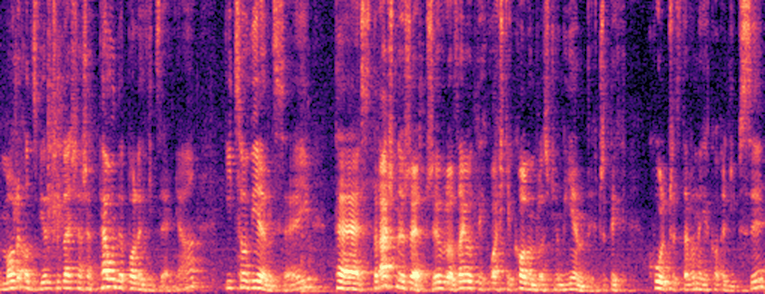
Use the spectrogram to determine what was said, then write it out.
y, może odzwierciedlać nasze pełne pole widzenia i co więcej, te straszne rzeczy w rodzaju tych właśnie kolumn rozciągniętych, czy tych kul przedstawionych jako elipsy,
